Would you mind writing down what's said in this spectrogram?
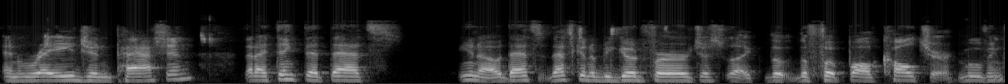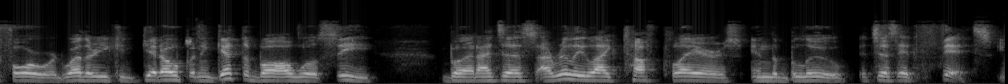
and rage and passion that I think that that's you know that's that's going to be good for just like the the football culture moving forward. Whether he can get open and get the ball, we'll see. But I just I really like tough players in the blue. It just it fits. You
